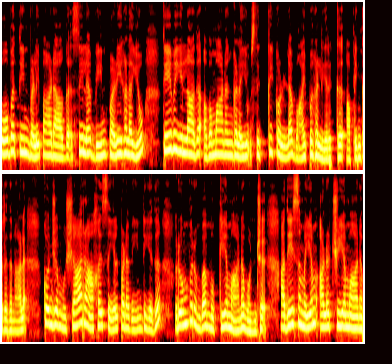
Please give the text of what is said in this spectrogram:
கோபத்தின் வெளிப்பாடாக சில வீண் பழிகளையும் தேவையில்லாத அவமானங்களையும் சிக்கிக்கொள்ள வாய்ப்புகள் இருக்குது அப்படிங்கிறதுனால கொஞ்சம் உஷாராக செயல்பட வேண்டியது ரொம்ப ரொம்ப முக்கியமான ஒன்று. அதே சமயம் அலட்சியமான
